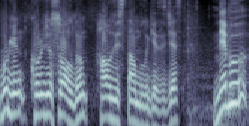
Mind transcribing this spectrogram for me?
Bugün kurucusu olduğum Havuz İstanbul'u gezeceğiz. Ne bu?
